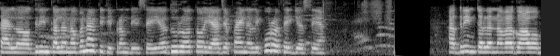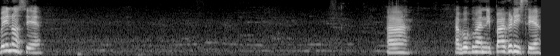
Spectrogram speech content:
કાલ ગ્રીન કલરનો બનાવતી હતી પ્રમ દિવસે એ અધૂરો હતો, એ આજે ફાઇનલી પૂરો થઈ ગયો છે. આ ગ્રીન કલરનો વાઘો આવો બન્યો છે. હા આ ભગવાનની પાઘડી છે.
